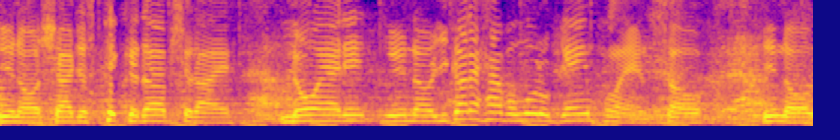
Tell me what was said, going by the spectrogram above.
You know, should I just pick it up? Should I gnaw at it? You know, you got to have a little game plan. So, you know,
